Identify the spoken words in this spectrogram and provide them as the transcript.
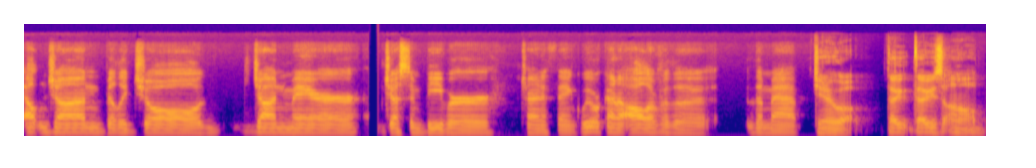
Elton John, Billy Joel, John Mayer, Justin Bieber. Trying to think, we were kind of all over the the map. Do you know what? Those, those are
